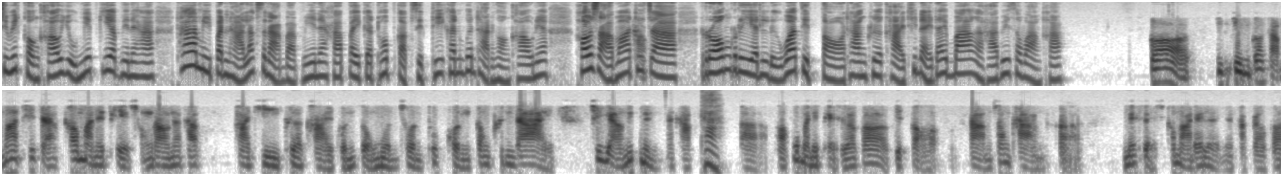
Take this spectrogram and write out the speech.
ชีวิตของเขาอยู่เงียบๆนี่นะคะ ถ้ามีปัญหาลักษณะแบบนี้นะคะ ไปกระทบกับสิทธิขั้นพื้นฐานของเขาเนี่ยเขาสามารถที่จะร้องเรียนหรือว่าติดต่อทางเครือข่ายที่ไหนได้บ้างอะคะพี่สว่างครับก็จริงๆก็สามารถที่จะเข้ามาในเพจของเรานะครับ ภาคีเครือข่ายขนส่งมวลชนทุกคนต้องขึ้นได้ ชื่อยาวนิดหนึ่งนะครับค่ะพอเข้ามาในเพจแล้วก็ติดต่อตามช่องทางก็เมสเซจเข้ามาได้เลยนะครับ เราก็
